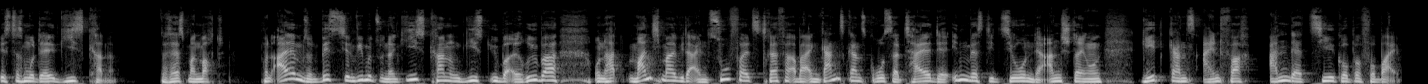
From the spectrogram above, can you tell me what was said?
ist das Modell Gießkanne. Das heißt, man macht von allem so ein bisschen wie mit so einer Gießkanne und gießt überall rüber und hat manchmal wieder einen Zufallstreffer, aber ein ganz, ganz großer Teil der Investitionen, der Anstrengung geht ganz einfach an der Zielgruppe vorbei.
